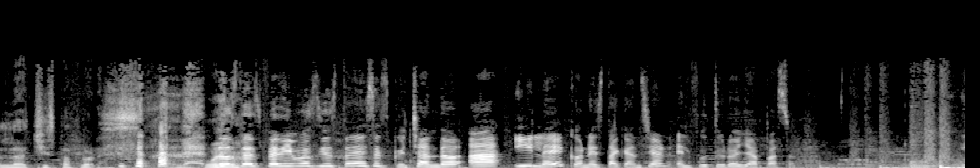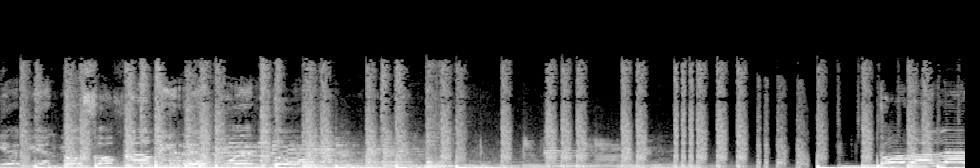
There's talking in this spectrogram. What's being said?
La Chispa Flores. Bueno. nos despedimos de ustedes escuchando a Ile con esta canción El futuro ya pasó. Y el viento sopla mi recuerdo. Toda la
